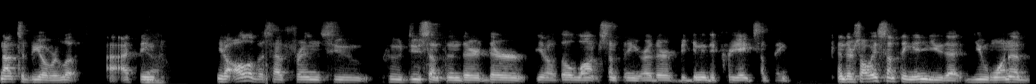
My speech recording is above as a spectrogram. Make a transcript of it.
not to be overlooked. I, I think Yeah. you know all of us have friends who who do something. They're they're you know they'll launch something or they're beginning to create something, and there's always something in you that you want to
